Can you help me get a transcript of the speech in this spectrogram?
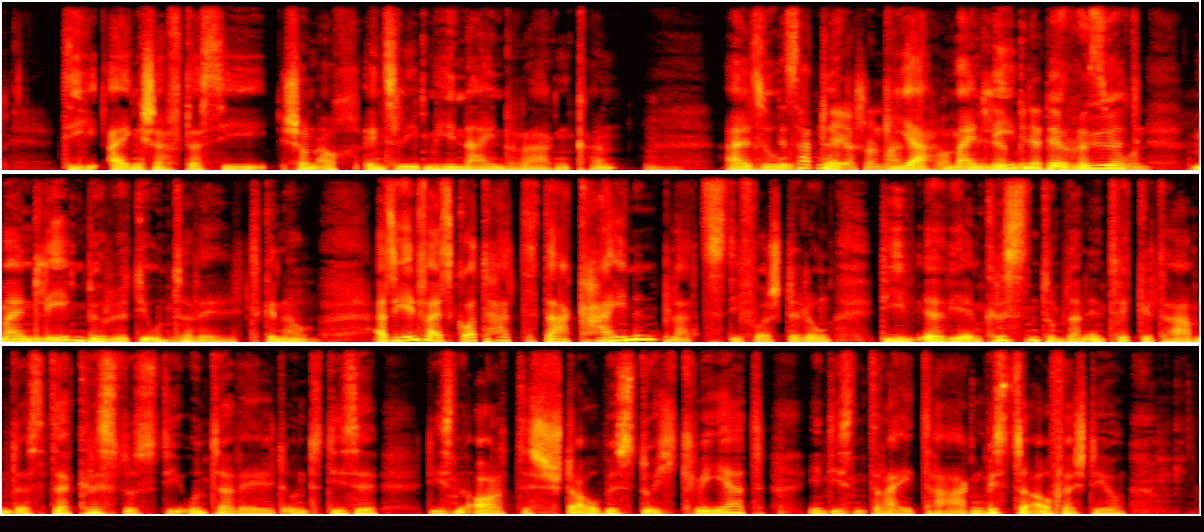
die Eigenschaft, dass sie schon auch ins Leben hineinragen kann. Mhm. Also das hatten da, wir ja schon mal Ja, besprochen, mein der- Leben mit der berührt, mein Leben berührt die Unterwelt, genau. Also jedenfalls Gott hat da keinen Platz. Die Vorstellung, die äh, wir im Christentum dann entwickelt haben, dass der Christus die Unterwelt und diese diesen Ort des Staubes durchquert in diesen drei Tagen bis zur Auferstehung.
